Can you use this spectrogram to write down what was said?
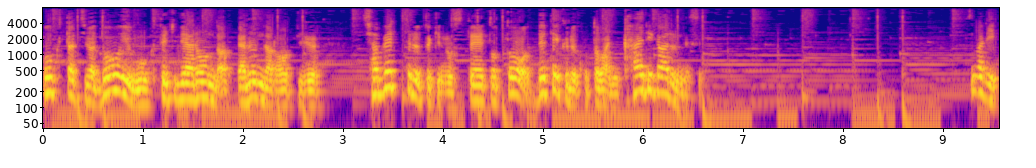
僕たちはどういう目的でやろうんだ、やるんだろうっていう、喋ってる時のステートと出てくる言葉に乖離があるんですよ。つまり、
